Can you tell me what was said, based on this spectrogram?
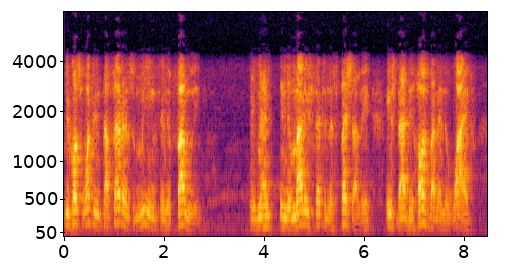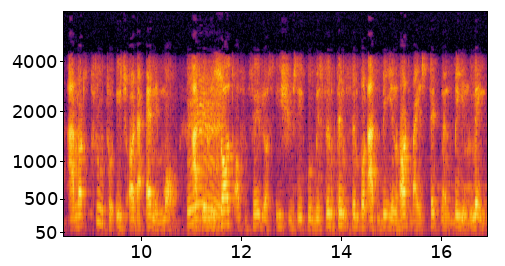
Because what interference means in the family, amen, in the marriage setting especially, is that the husband and the wife are not true to each other anymore as a Mm. result of various issues. It could be something simple as being hurt by a statement being made.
